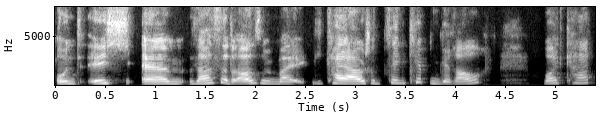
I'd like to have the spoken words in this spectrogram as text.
Und ich ähm, saß da draußen mit meinen, keine Ahnung, schon zehn Kippen geraucht, wollte Karten.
